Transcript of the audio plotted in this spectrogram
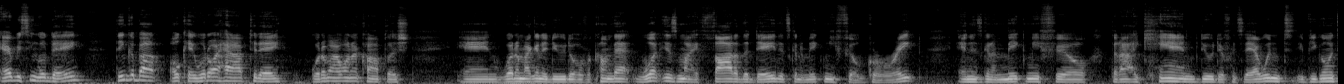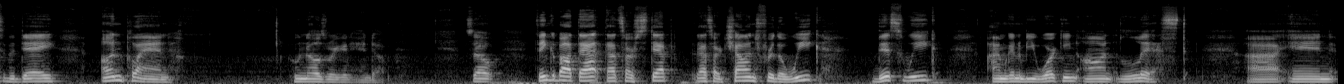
every single day, think about okay, what do I have today? What do I want to accomplish? And what am I going to do to overcome that? What is my thought of the day that's going to make me feel great? And it's going to make me feel that I can do a difference today. I wouldn't, if you go into the day unplanned, who knows where you're going to end up. So think about that. That's our step. That's our challenge for the week. This week, I'm going to be working on list. Uh, and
